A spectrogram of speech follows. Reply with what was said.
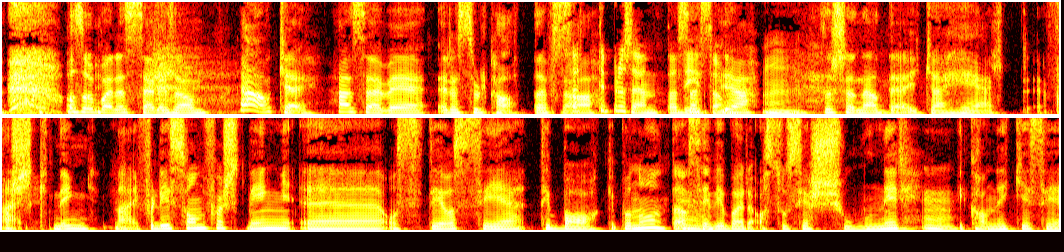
og så bare se liksom Ja, ok, her ser vi resultatet fra 70 av de som ja. mm. Så skjønner jeg at det ikke er helt forskning. Nei, fordi sånn forskning, eh, det å se tilbake på noe, da ser vi bare assosiasjoner. Vi kan ikke se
